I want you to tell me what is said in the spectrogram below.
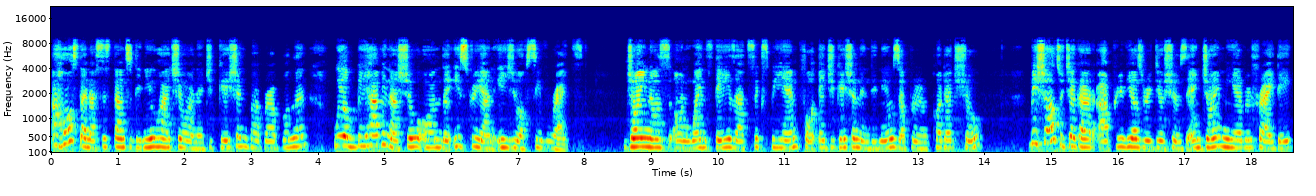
A host and assistant to the New Height Show on Education, Barbara Boland, will be having a show on the history and issue of civil rights. Join us on Wednesdays at 6 p.m. for Education in the News, a pre recorded show. Be sure to check out our previous radio shows and join me every Friday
